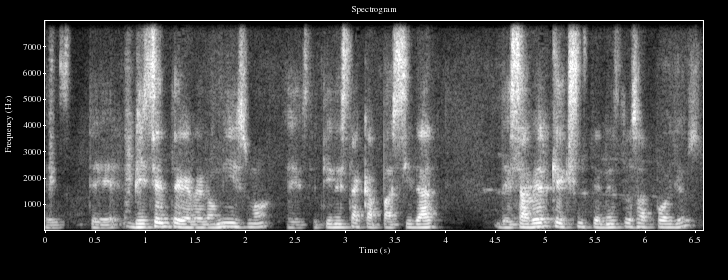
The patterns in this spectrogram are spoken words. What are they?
Este, Vicente Guerrero mismo este, tiene esta capacidad de saber que existen estos apoyos,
